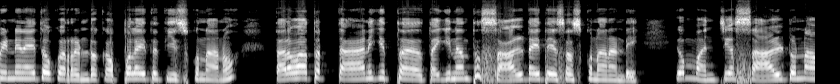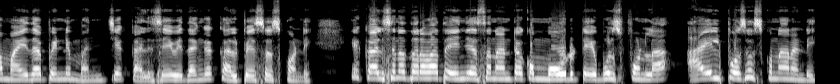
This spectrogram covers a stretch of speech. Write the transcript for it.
పిండిని అయితే ఒక రెండు కప్పులు అయితే తీసుకున్నాను. తర్వాత దానికి త తగినంత సాల్ట్ అయితే వేసేసుకున్నానండి. ఇక మంచిగా సాల్ట్ ఉన్న ఆ మైదా పిండి మంచిగా కలిసే విధంగా కలిపేసేసుకోండి. ఇక కలిసిన తర్వాత ఏం చేస్తానంటే ఒక మూడు టేబుల్ స్పూన్ల ఆయిల్ పోసేసుకున్నానండి.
